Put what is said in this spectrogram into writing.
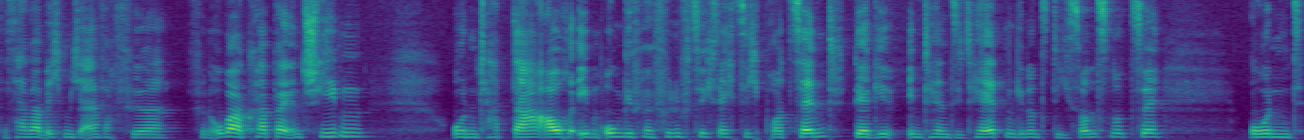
Deshalb habe ich mich einfach für, für den Oberkörper entschieden und habe da auch eben ungefähr 50, 60 Prozent der Intensitäten genutzt, die ich sonst nutze und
